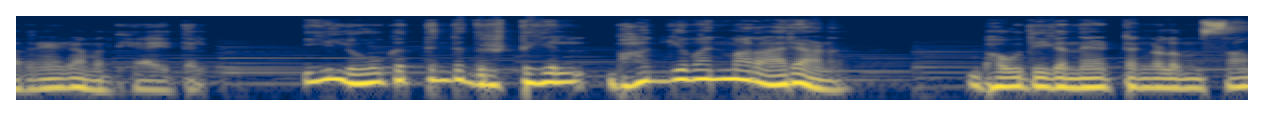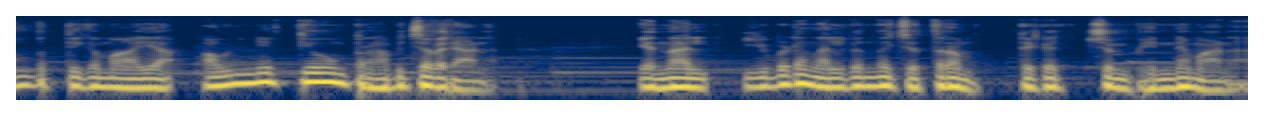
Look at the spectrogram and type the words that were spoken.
പതിനേഴാം അധ്യായത്തിൽ. ഈ ലോകത്തിന്റെ ദൃഷ്ടിയിൽ ഭാഗ്യവാന്മാർ ആരാണ്? ഭൗതിക നേട്ടങ്ങളും സാമ്പത്തികമായ ഔന്നത്യവും പ്രാപിച്ചവരാണ്. എന്നാൽ ഇവിടെ നൽകുന്ന ചിത്രം തികച്ചും ഭിന്നമാണ്.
